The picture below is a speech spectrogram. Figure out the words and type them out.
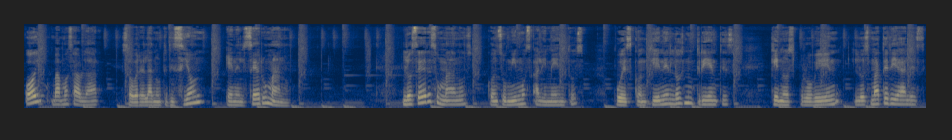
hoy vamos a hablar sobre la nutrición en el ser humano. Los seres humanos consumimos alimentos pues contienen los nutrientes que nos proveen los materiales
